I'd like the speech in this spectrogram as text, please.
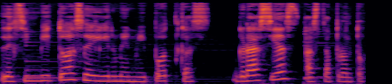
Les invito a seguirme en mi podcast. Gracias, hasta pronto.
